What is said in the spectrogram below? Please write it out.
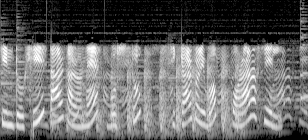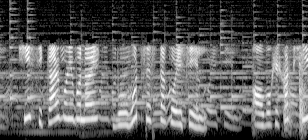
কিন্তু সি তাৰ কাৰণে বস্তু চিকাৰ কৰিব পৰা নাছিল। সি চিকাৰ কৰিবলৈ বহুত চেষ্টা কৰিছিল। অৱশেষত সি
